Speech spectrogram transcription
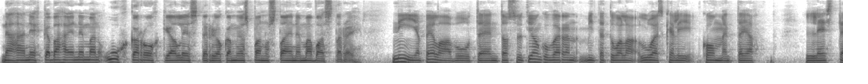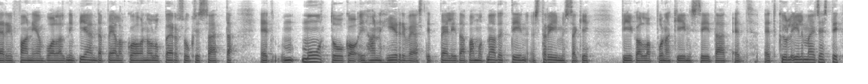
nähdään ehkä vähän enemmän uhkarohkea Lester, joka myös panostaa enemmän vastareihin. Niin, ja pelaavuuteen. Tuossa nyt jonkun verran, mitä tuolla lueskeli kommentteja Lesterin fanien puolelta, niin pientä pelkoa on ollut persuuksissa, että, että muuttuuko ihan hirveästi pelitapa, mutta me otettiin striimissäkin viikonloppuna kiinni siitä, että, että, että kyllä ilmeisesti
